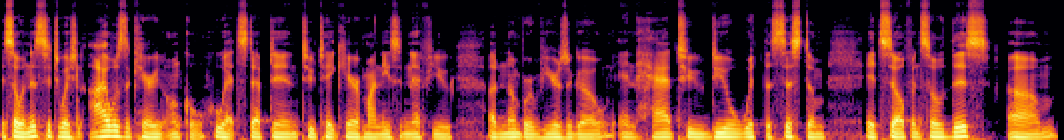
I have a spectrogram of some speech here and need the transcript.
And so in this situation, I was the caring uncle who had stepped in to take care of my niece and nephew a number of years ago and had to deal with the system itself. And so this um,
